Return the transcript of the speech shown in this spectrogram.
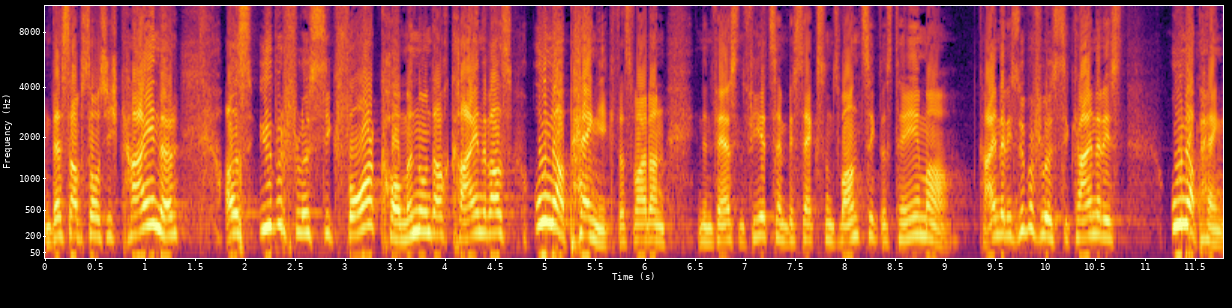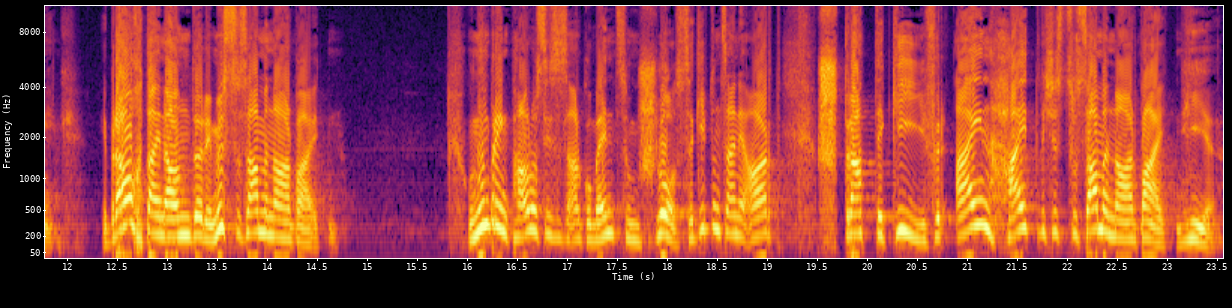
Und deshalb soll sich keiner als überflüssig vorkommen und auch keiner als unabhängig. Das war dann in den Versen 14 bis 26 das Thema. Keiner ist überflüssig, keiner ist unabhängig. Ihr braucht einander, ihr müsst zusammenarbeiten. Und nun bringt Paulus dieses Argument zum Schluss. Er gibt uns eine Art Strategie für einheitliches Zusammenarbeiten hier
